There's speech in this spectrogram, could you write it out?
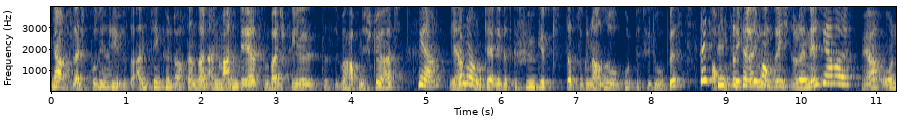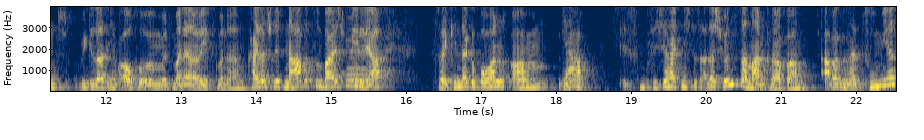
Ja, vielleicht positives Anziehen könnte auch dann sein, ein Mann, der zum Beispiel das überhaupt nicht stört. Ja, Ja, genau. und der dir das Gefühl gibt, dass du genauso gut bist, wie du bist. Richtig, auch ein das ist ja Pickel im. Gesicht oder nicht. Jawohl. Ja, und wie gesagt, ich habe auch äh, mit meiner jetzt meiner Kaiserschnittnarbe zum Beispiel, Mhm. ja, zwei Kinder geboren. Ähm, ja, ist mit Sicherheit nicht das Allerschönste an meinem Körper, aber gehört zu mir.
